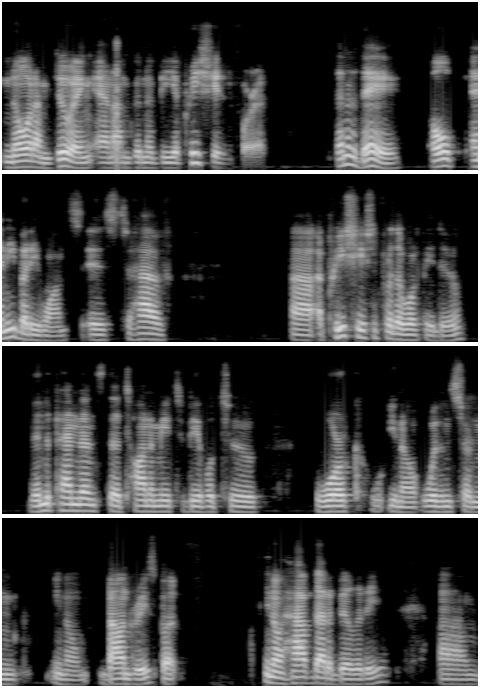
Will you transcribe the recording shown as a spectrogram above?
know what i'm doing and i'm going to be appreciated for it. At the end of the day all anybody wants is to have uh, appreciation for the work they do the independence the autonomy to be able to work you know within certain you know boundaries but you know have that ability um,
